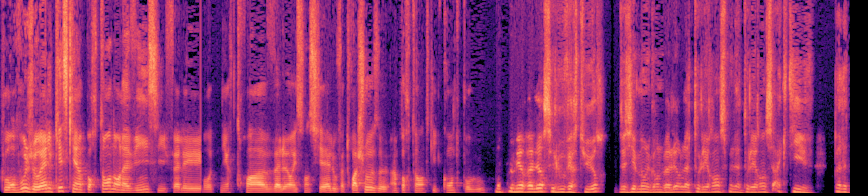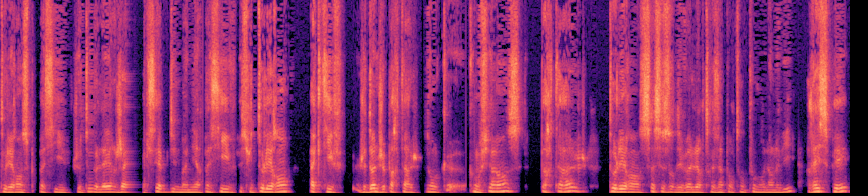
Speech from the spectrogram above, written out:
Pour vous, Joël, qu'est-ce qui est important dans la vie s'il fallait retenir trois valeurs essentielles, ou enfin trois choses importantes qui comptent pour vous? La première valeur, c'est l'ouverture. Deuxièmement, une grande valeur, la tolérance, mais la tolérance active, pas la tolérance passive. Je tolère, j'accepte d'une manière passive. Je suis tolérant, actif. Je donne, je partage. Donc, euh, confiance, partage, tolérance, ça ce sont des valeurs très importantes pour moi dans la vie, respect,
